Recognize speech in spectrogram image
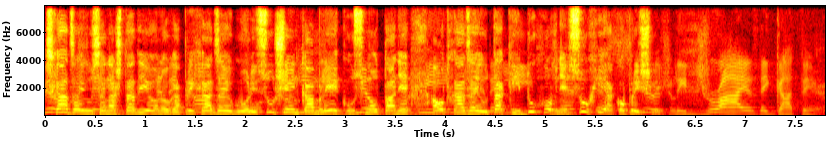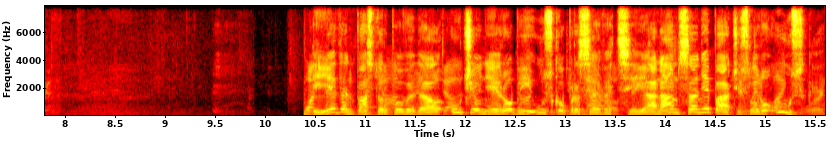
Schádzajú sa na štadiónoch a prichádzajú kvôli sušienkam, lieku, smotane a odchádzajú takí duchovne suchí, ako prišli. Jeden pastor povedal, učenie robí úzkoprsé veci a nám sa nepáči slovo úzke.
